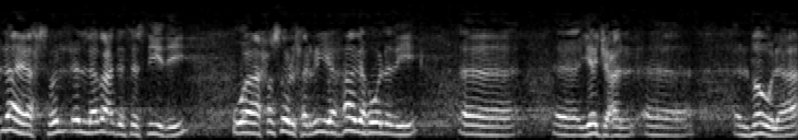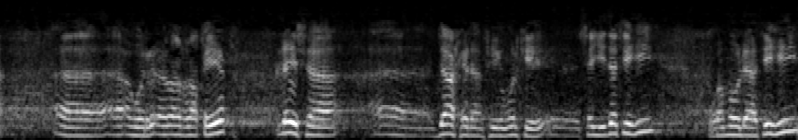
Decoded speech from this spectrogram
لا يحصل إلا بعد تسديد. وحصول الحرية هذا هو الذي آه، يجعل المولى أو الرقيق ليس داخلا في ملك سيدته ومولاته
